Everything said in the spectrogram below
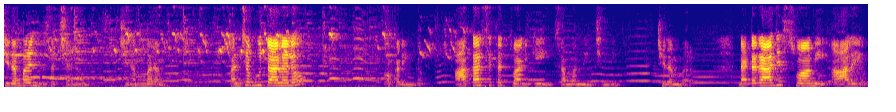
చిదంబరం చూసి వచ్చాను చిదంబరం పంచభూతాలలో ఒక లింగం. ఆకాశతత్వానికి సంబంధించింది చిదంబరం. నటరాజస్వామి ఆలయం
